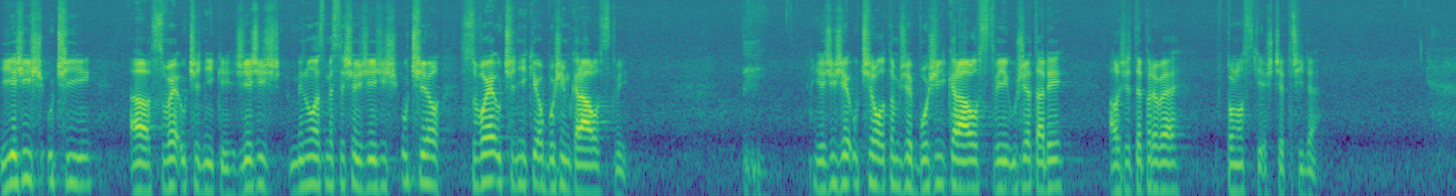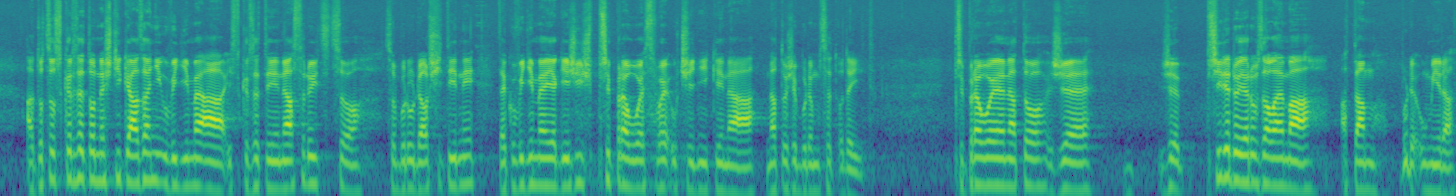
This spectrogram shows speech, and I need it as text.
Ježíš učí uh, svoje učedníky. Že Ježíš, minule jsme slyšeli, že Ježíš učil svoje učedníky o božím království. Ježíš je učil o tom, že boží království už je tady, ale že teprve v plnosti ještě přijde. A to, co skrze to dnešní kázání uvidíme a i skrze ty následující, co, co budou další týdny, tak uvidíme, jak Ježíš připravuje svoje učedníky na, na to, že bude muset odejít. Připravuje na to, že, že přijde do Jeruzaléma a tam bude umírat.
